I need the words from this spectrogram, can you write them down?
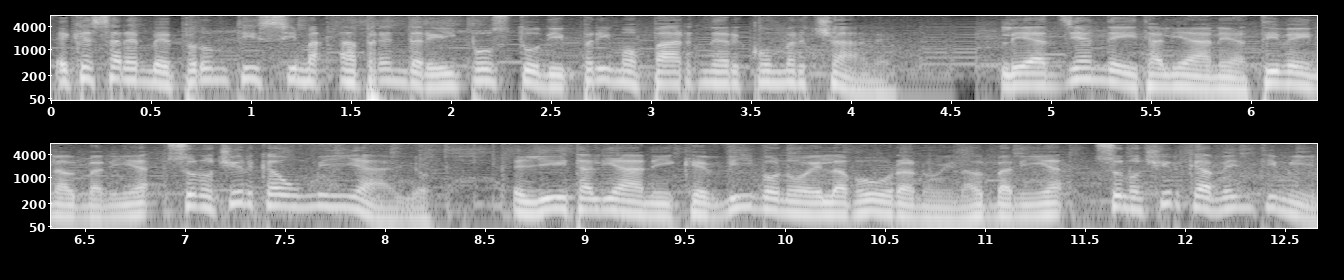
e che sarebbe prontissima a prendere il posto di primo partner commerciale. Le aziende italiane attive in Albania sono circa un migliaio e gli italiani che vivono e lavorano in Albania sono circa 20.000,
